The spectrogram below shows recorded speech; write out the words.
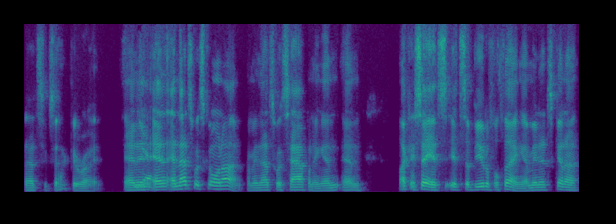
That's exactly right. And, yeah. and and that's what's going on. I mean, that's what's happening. And and like I say, it's it's a beautiful thing. I mean, it's gonna,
